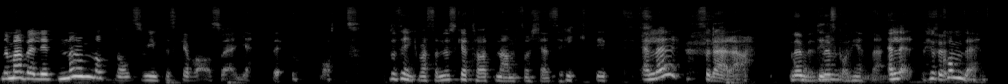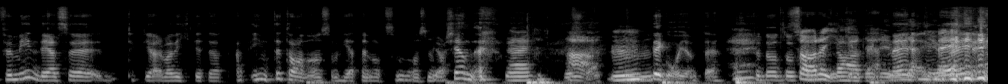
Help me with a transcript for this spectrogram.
När man väljer ett namn åt någon som inte ska vara så här jätteuppåt, då tänker man så här, nu ska jag ta ett namn som känns riktigt, eller? Sådär, men- ska hon heta. Eller hur för- kom det? För min del så tyckte jag det var viktigt att, att inte ta någon som heter något som någon som jag känner. Nej, det. mm. Mm. Det går ju inte. För då, då Sara gick Då inte. Nej, nej, nej.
